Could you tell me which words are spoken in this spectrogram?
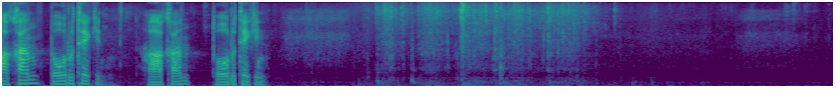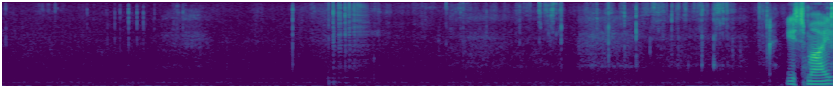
Hakan Doğru Tekin. Hakan Doğru Tekin. İsmail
